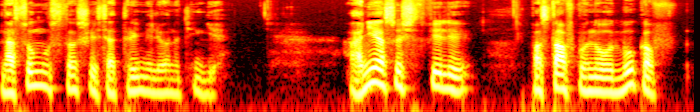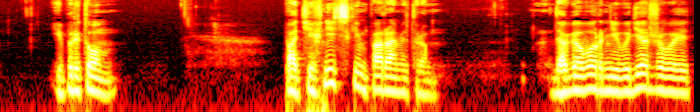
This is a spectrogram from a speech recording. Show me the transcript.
на сумму 163 миллиона тенге. Они осуществили поставку ноутбуков, и при том по техническим параметрам договор не выдерживает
